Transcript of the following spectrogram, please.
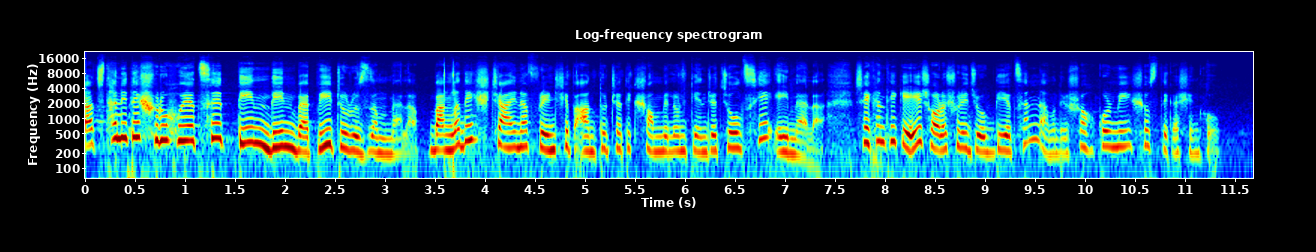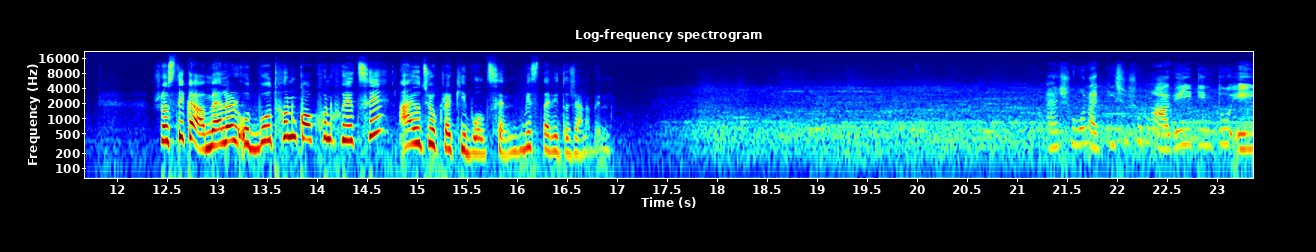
রাজধানীতে শুরু হয়েছে তিন দিন ব্যাপী ট্যুরিজম মেলা। বাংলাদেশ, চায়না ফ্রেন্ডশিপ আন্তর্জাতিক সম্মেলন কেন্দ্রে চলছে এই মেলা। সেখান থেকে সরাসরি যোগ দিয়েছেন আমাদের সহকর্মী স্বস্তিকা সিংহ। স্বস্তিকা, মেলার উদ্বোধন কখন হয়েছে? আয়োজকরা কি বলছেন? বিস্তারিত জানাবেন। হ্যাঁ সুমনা কিছু সময় আগেই কিন্তু এই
